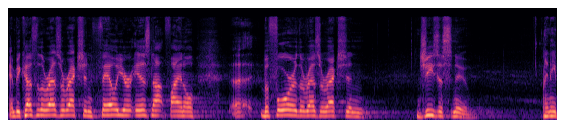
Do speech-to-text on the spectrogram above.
and because of the resurrection, failure is not final. Uh, before the resurrection, Jesus knew. And he,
